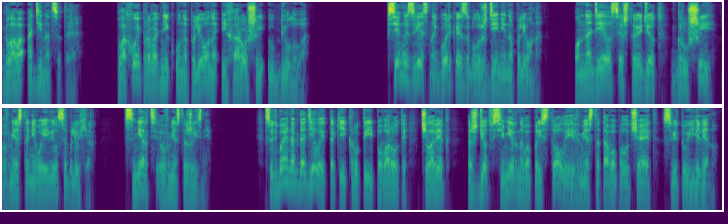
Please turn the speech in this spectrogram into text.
Глава 11. Плохой проводник у Наполеона и хороший у Бюлова. Всем известно горькое заблуждение Наполеона. Он надеялся, что идет груши, вместо него явился Блюхер. Смерть вместо жизни. Судьба иногда делает такие крутые повороты. Человек ждет всемирного престола и вместо того получает святую Елену.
